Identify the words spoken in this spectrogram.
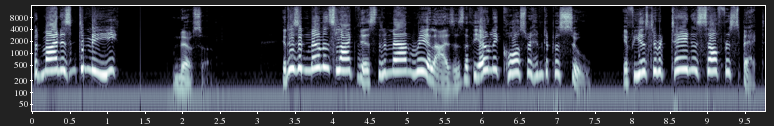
But mine isn't to me. No, sir. It is at moments like this that a man realizes that the only course for him to pursue, if he is to retain his self-respect,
